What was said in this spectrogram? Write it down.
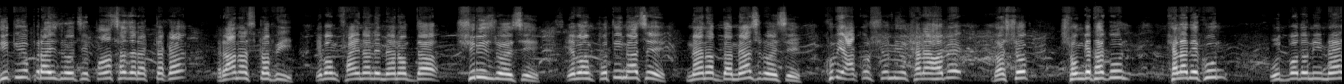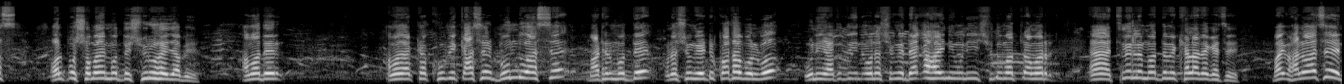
দ্বিতীয় প্রাইজ রয়েছে পাঁচ হাজার এক টাকা রানার্স ট্রফি এবং ফাইনালে ম্যান অফ দ্য সিরিজ রয়েছে এবং প্রতি ম্যাচে ম্যান অফ দ্য ম্যাচ রয়েছে। খুবই আকর্ষণীয় খেলা হবে। দর্শক, সঙ্গে থাকুন, খেলা দেখুন, উদ্বোধনী ম্যাচ অল্প সময়ের মধ্যে শুরু হয়ে যাবে। আমাদের, আমার একটা খুবই কাছের বন্ধু আসছে মাঠের মধ্যে, ওনার সঙ্গে একটু কথা বলব। উনি এতদিন ওনার সঙ্গে দেখা হয়নি, উনি শুধুমাত্র আমার চ্যানেলের মাধ্যমে খেলা দেখেছে। ভাই, ভালো আছেন?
